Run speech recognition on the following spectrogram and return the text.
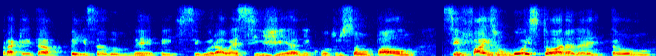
Para quem está pensando, de repente, segurar o SG ali contra o São Paulo, se faz um gol, estoura, né? Então,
